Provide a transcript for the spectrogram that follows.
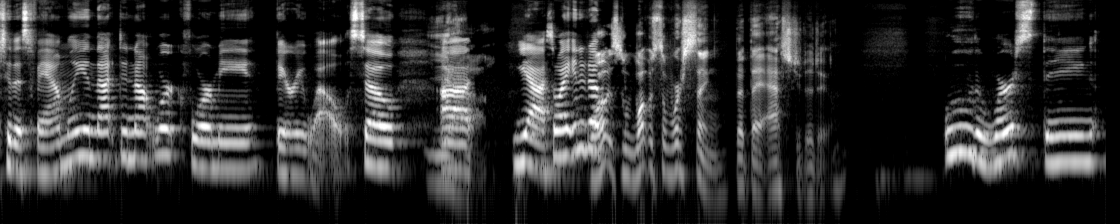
to this family, and that did not work for me very well. So, uh, yeah, uh, yeah so I ended up. What was, what was the worst thing that they asked you to do? Ooh, the worst thing.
